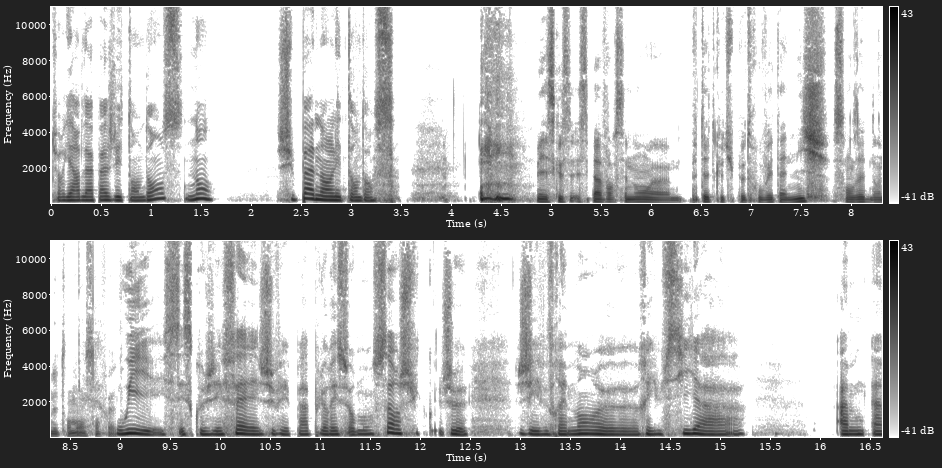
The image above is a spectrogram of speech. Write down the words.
tu regardes la page des tendances, non, je suis pas dans les tendances. Mais est-ce que c'est pas forcément. euh, Peut-être que tu peux trouver ta niche sans être dans les tendances, en fait? Oui, c'est ce que j'ai fait. Je vais pas pleurer sur mon sort. Je suis, je, j'ai vraiment euh, réussi à, à, à,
